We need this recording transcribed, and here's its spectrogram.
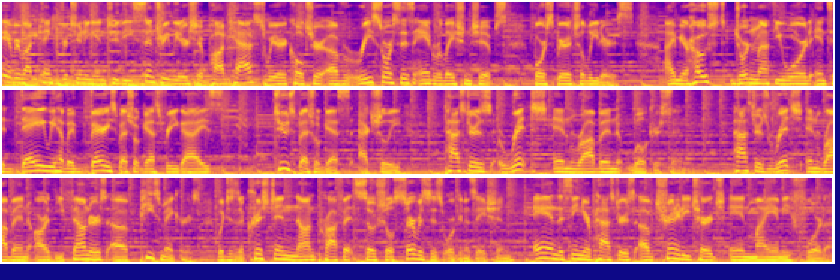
Hey, everybody, thank you for tuning in to the Century Leadership Podcast. We are a culture of resources and relationships for spiritual leaders. I'm your host, Jordan Matthew Ward, and today we have a very special guest for you guys. Two special guests, actually. Pastors Rich and Robin Wilkerson. Pastors Rich and Robin are the founders of Peacemakers, which is a Christian nonprofit social services organization, and the senior pastors of Trinity Church in Miami, Florida.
